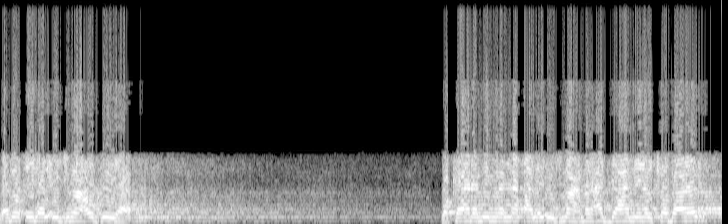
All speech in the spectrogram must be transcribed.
ونقل الإجماع فيها. وكان ممن نقل الإجماع من عدها من الكبائر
